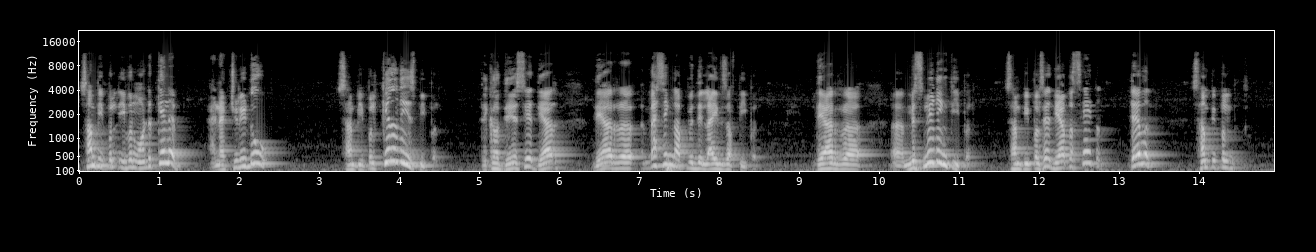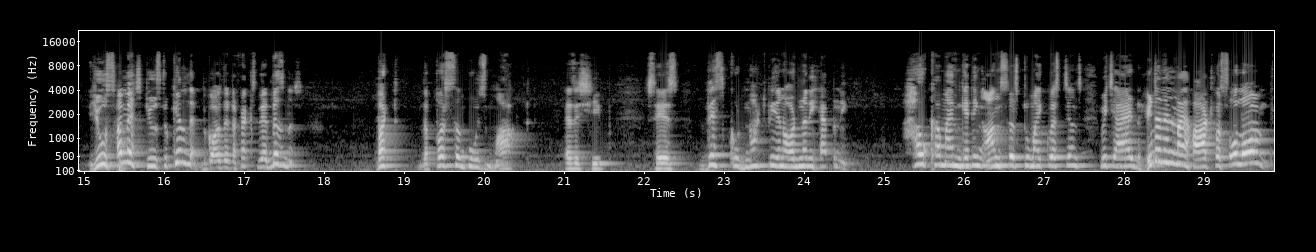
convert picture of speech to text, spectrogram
Some people even want to kill him and actually do. Some people kill these people because they say they are, they are uh, messing up with the lives of people. They are uh, uh, misleading people. Some people say they are the Satan, devil. Some people use some excuse to kill them because it affects their business. But the person who is marked as a sheep says, This could not be an ordinary happening. How come I'm getting answers to my questions which I had hidden in my heart for so long?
